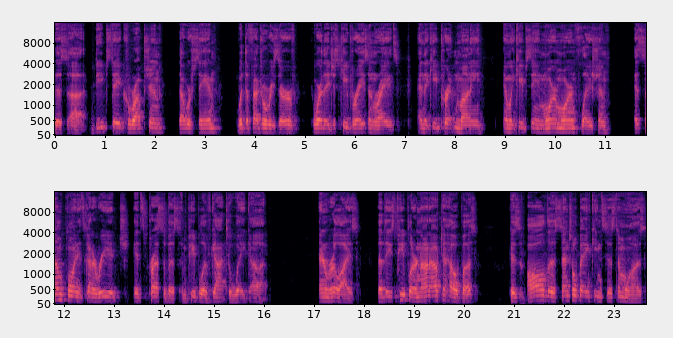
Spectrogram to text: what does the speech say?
this uh, deep state corruption that we're seeing with the Federal Reserve, to where they just keep raising rates and they keep printing money and we keep seeing more and more inflation. At some point, it's got to reach its precipice, and people have got to wake up and realize that these people are not out to help us because all the central banking system was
